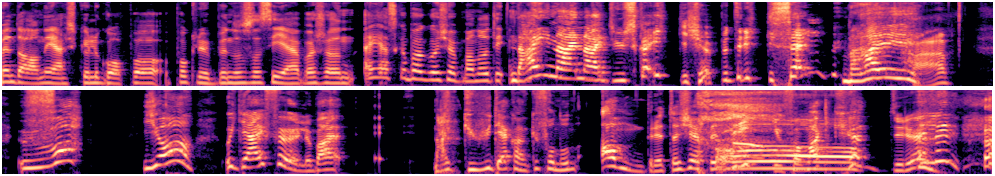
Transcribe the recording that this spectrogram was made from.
men da når jeg skulle gå på, på klubben, og så sier jeg bare sånn «Nei, Jeg skal bare gå og kjøpe meg noe drikke. Nei, nei, nei, du skal ikke kjøpe drikke selv! Nei! Hva? Ja! Og jeg føler meg Nei, gud, jeg kan ikke få noen andre til å kjøpe drikke for meg. Kødder du, eller? Det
